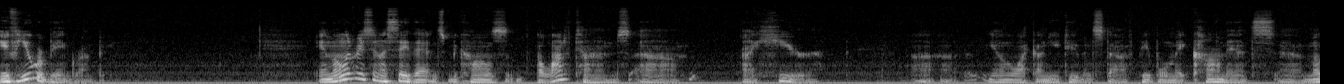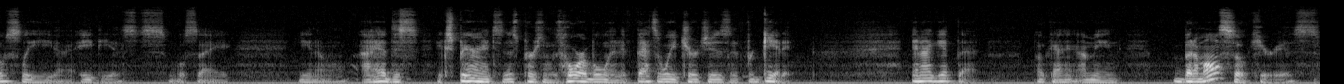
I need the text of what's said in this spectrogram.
if you were being grumpy. And the only reason I say that is because a lot of times uh, I hear, uh, you know, like on YouTube and stuff, people make comments, uh, mostly uh, atheists will say, you know, I had this experience and this person was horrible, and if that's the way church is, then forget it. And I get that. Okay? I mean, but I'm also curious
